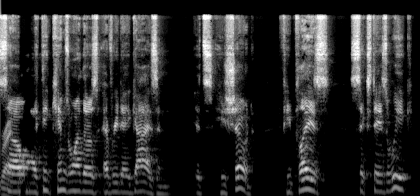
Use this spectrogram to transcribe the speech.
Right. so i think kim's one of those everyday guys and it's he showed if he plays six days a week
